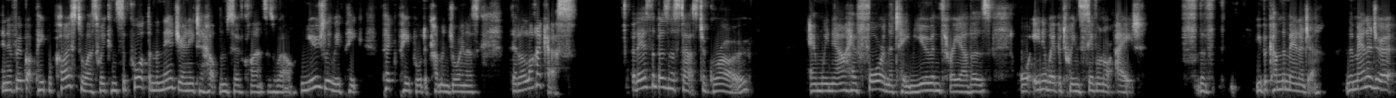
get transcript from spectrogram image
And if we've got people close to us, we can support them in their journey to help them serve clients as well. And usually we pick, pick people to come and join us that are like us. But as the business starts to grow, and we now have four in the team, you and three others, or anywhere between seven or eight, the, you become the manager. The manager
